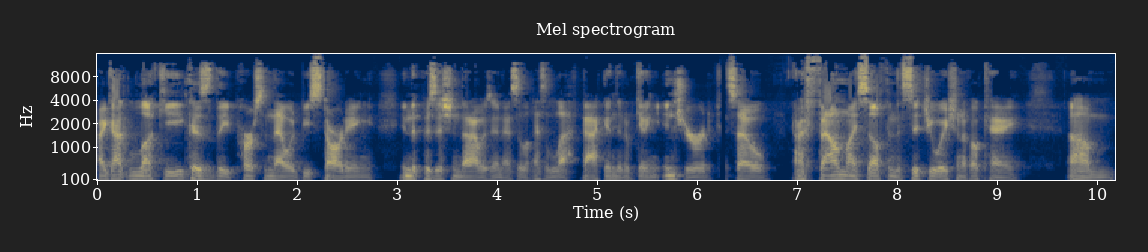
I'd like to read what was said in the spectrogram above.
I got lucky because the person that would be starting in the position that I was in as a, as a left back ended up getting injured. So I found myself in the situation of okay, um,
